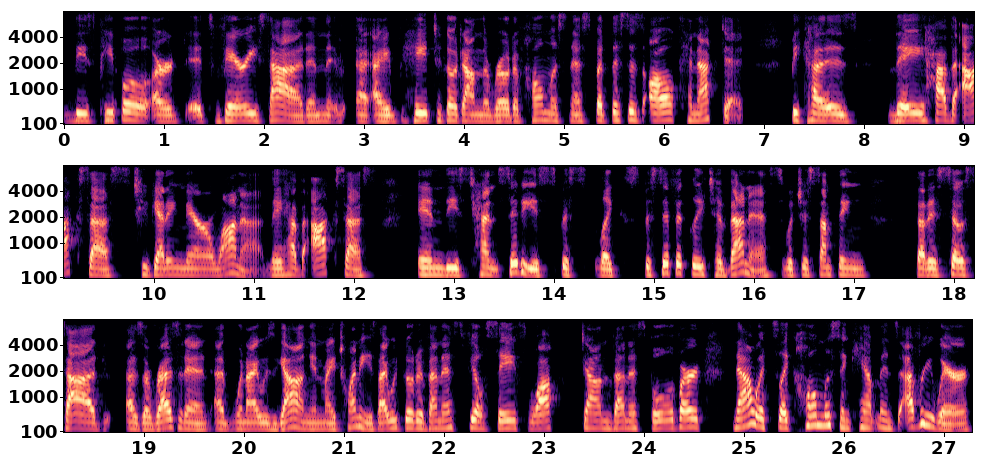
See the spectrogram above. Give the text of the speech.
these people are, it's very sad. And they, I, I hate to go down the road of homelessness, but this is all connected because they have access to getting marijuana. They have access in these tent cities, spe- like specifically to Venice, which is something that is so sad as a resident. Uh, when I was young in my 20s, I would go to Venice, feel safe, walk down Venice Boulevard. Now it's like homeless encampments everywhere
